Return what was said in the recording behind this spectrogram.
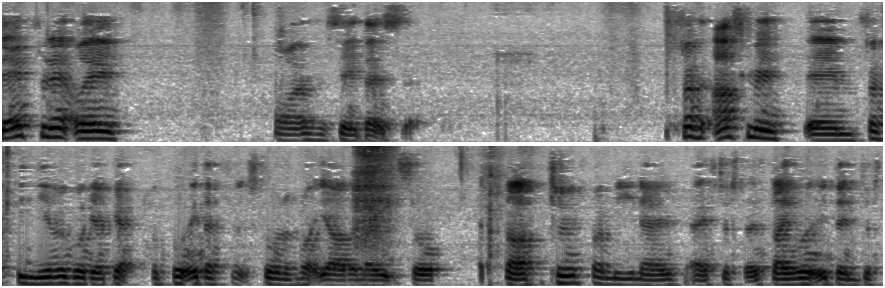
definitely. Oh, as I said, that's. Ask me um, 15 years ago, you'll get a completely different score than what you are tonight. So it's a two for me now. It's just it's diluted and just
